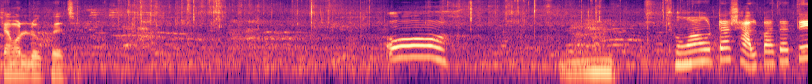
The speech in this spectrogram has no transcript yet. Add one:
কেমন লুক হয়েছে? ও ধোঁয়া ওটা শাল পাতাতে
